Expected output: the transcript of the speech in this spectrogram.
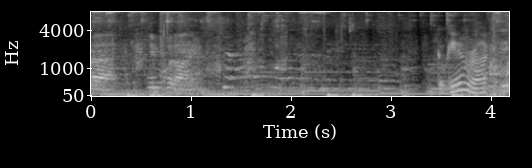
uh, input on it. Go get him, Roxy.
